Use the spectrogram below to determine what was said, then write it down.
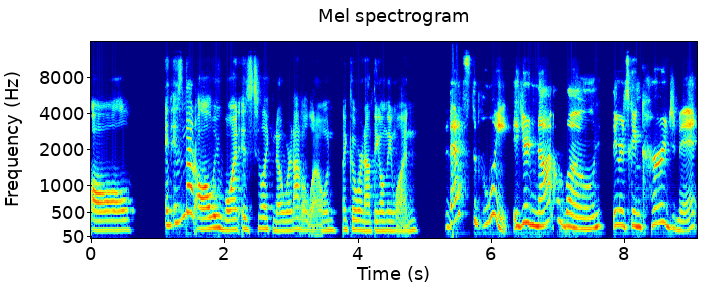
all and isn't that all we want is to like no, we're not alone? Like oh, we're not the only one. That's the point. You're not alone. There is encouragement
